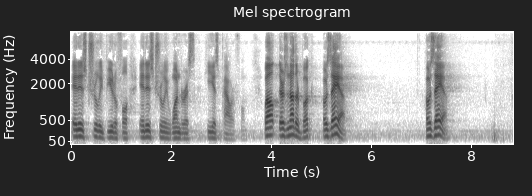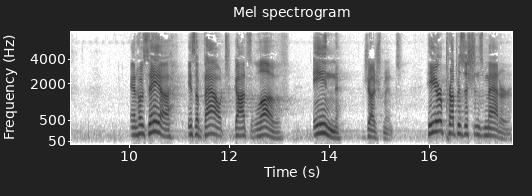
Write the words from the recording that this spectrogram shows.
It is truly beautiful. It is truly wondrous. He is powerful. Well, there's another book, Hosea. Hosea. And Hosea is about God's love in judgment. Here, prepositions matter.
